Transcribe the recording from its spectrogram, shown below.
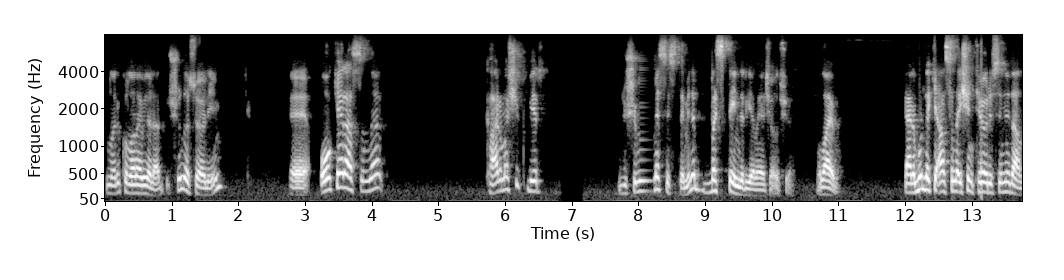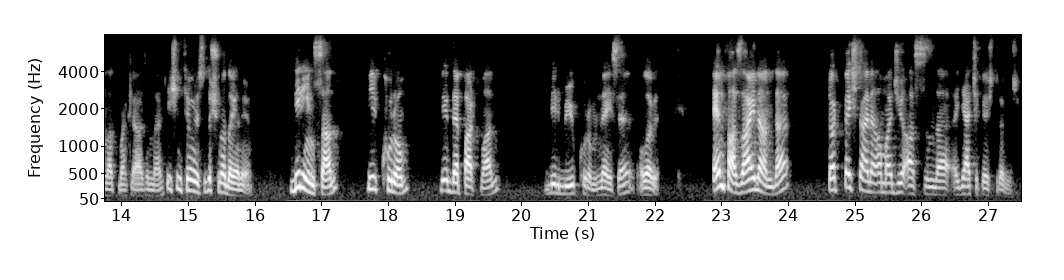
Bunları kullanabilirler. Şunu da söyleyeyim. E, OKR aslında karmaşık bir düşünme sistemini basite indirgemeye çalışıyor. Olay bu. Yani buradaki aslında işin teorisini de anlatmak lazım belki. İşin teorisi de şuna dayanıyor. Bir insan, bir kurum, bir departman, bir büyük kurum neyse olabilir. En fazla aynı anda 4-5 tane amacı aslında gerçekleştirebilir.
